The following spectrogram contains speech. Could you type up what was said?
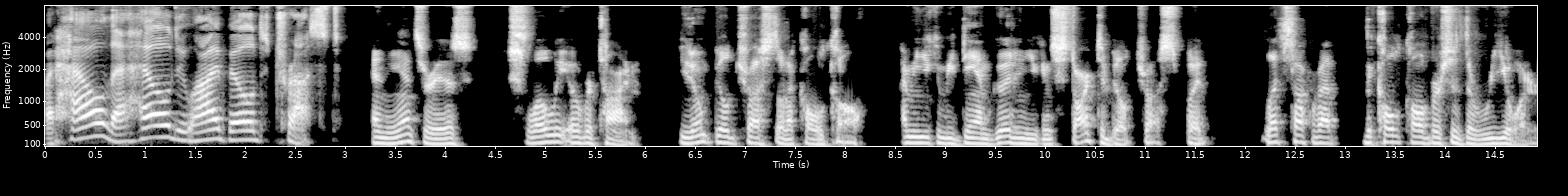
But how the hell do I build trust? And the answer is slowly over time. You don't build trust on a cold call. I mean, you can be damn good and you can start to build trust, but let's talk about the cold call versus the reorder.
